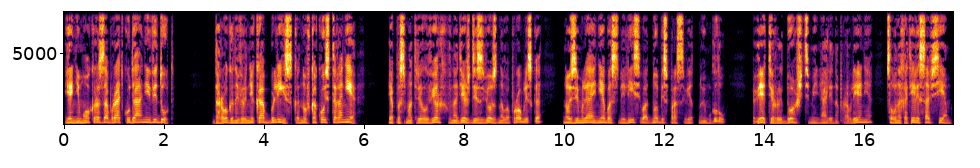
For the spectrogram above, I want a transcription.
я не мог разобрать, куда они ведут. Дорога наверняка близко, но в какой стороне? Я посмотрел вверх в надежде звездного проблеска, но земля и небо слились в одну беспросветную мглу. Ветер и дождь меняли направление, словно хотели совсем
